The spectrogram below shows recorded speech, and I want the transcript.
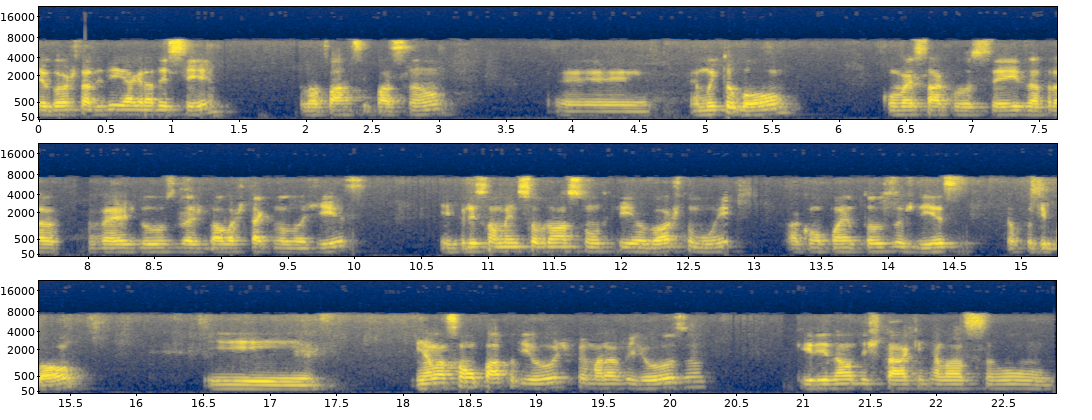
eu gostaria de agradecer pela participação. É, é muito bom conversar com vocês através do uso das novas tecnologias e principalmente sobre um assunto que eu gosto muito, acompanho todos os dias, é o futebol. E em relação ao papo de hoje, foi maravilhoso. Queria dar um destaque em relação,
